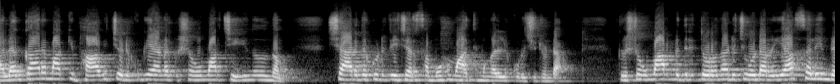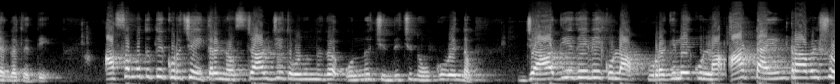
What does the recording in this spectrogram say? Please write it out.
അലങ്കാരമാക്കി ഭാവിച്ചെടുക്കുകയാണ് കൃഷ്ണകുമാർ ചെയ്യുന്നതെന്നും ശാരദക്കുട്ടി ടീച്ചർ സമൂഹ മാധ്യമങ്ങളിൽ കുറിച്ചിട്ടുണ്ട്. കൃഷ്ണകുമാറിനെതിരെ തുറന്നടിച്ചുകൊണ്ട് റിയാസ് സലീം രംഗത്തെത്തി. അസമത്വത്തെക്കുറിച്ച് ഇത്തരം നൊസ്റ്റാൾജി തോന്നുന്നത് ഒന്ന് ചിന്തിച്ചു നോക്കൂവെന്നും ജാതീയതയിലേക്കുള്ള പുറകിലേക്കുള്ള ആ ടൈം ട്രാവൽ ഷോ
